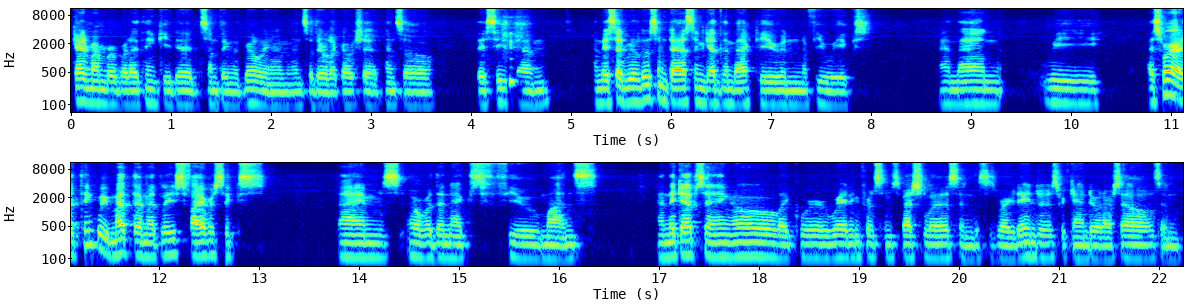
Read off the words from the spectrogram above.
can't remember, but I think he did something with beryllium, and so they were like, oh shit, and so they see them, and they said we'll do some tests and get them back to you in a few weeks, and then we, I swear, I think we met them at least five or six times over the next few months. And they kept saying, oh, like we're waiting for some specialists and this is very dangerous. We can't do it ourselves. And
